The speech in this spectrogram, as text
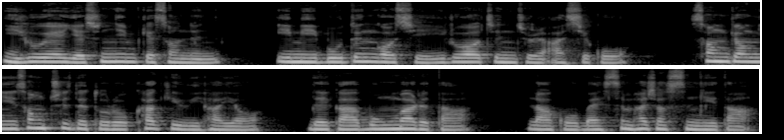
이후에 예수님께서는 이미 모든 것이 이루어진 줄 아시고 성경이 성취되도록 하기 위하여 내가 목마르다 라고 말씀하셨습니다.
